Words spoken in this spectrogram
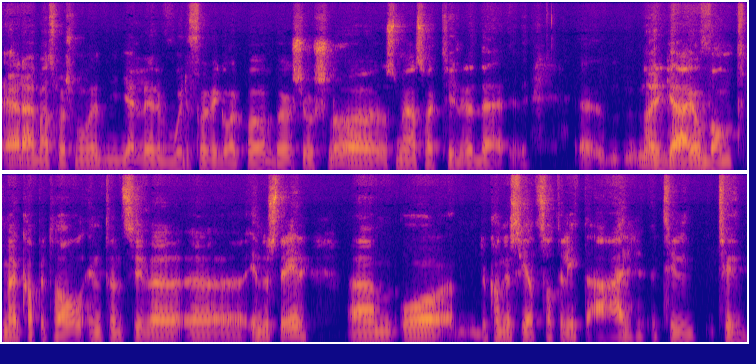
jeg regner med at spørsmålet gjelder hvorfor vi går på børs i Oslo. og Som jeg har sagt tidligere, det, Eh, Norge er jo vant med kapitalintensive uh, industrier. Um, og du kan jo si at satellitt er til, til,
